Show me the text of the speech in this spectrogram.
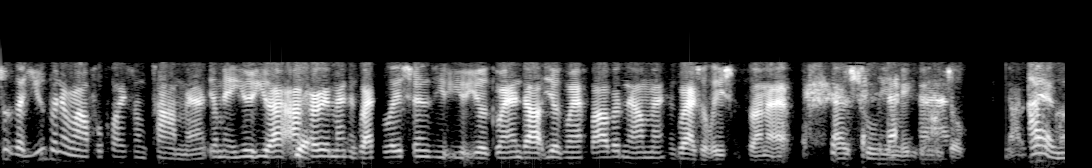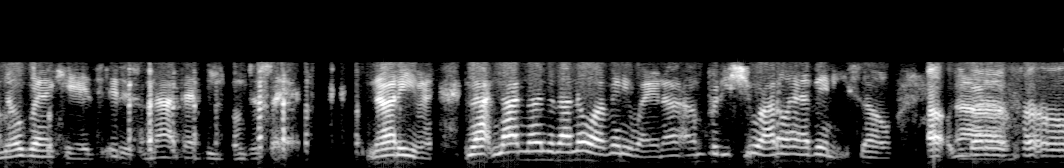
shows that you've been around for quite some time, man. I mean, you you I, yeah. I heard, man. Congratulations. You you you're a grand your grandfather now, man. Congratulations on that. That is truly amazing. Joking. I have no grandkids. It is not that deep. I'm just saying. Not even, not not none that I know of anyway, and I, I'm pretty sure I don't have any. So, uh, you better. Um, uh,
